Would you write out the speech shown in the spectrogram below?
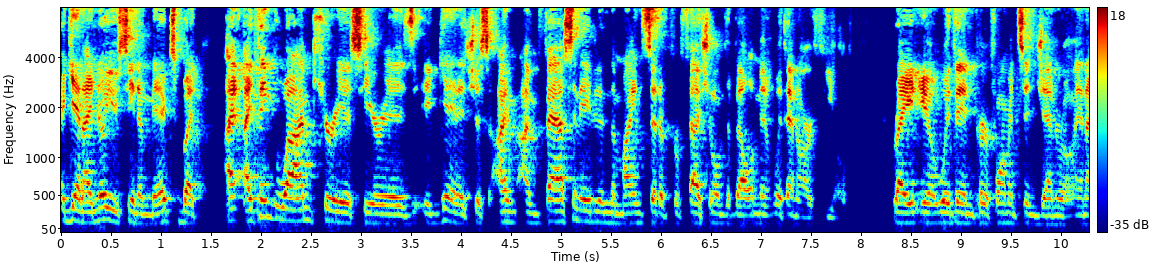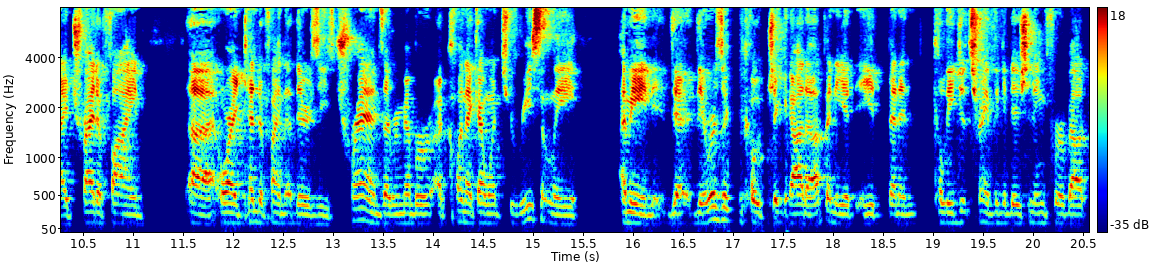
again, I know you've seen a mix, but I, I, think what I'm curious here is again, it's just I'm, I'm fascinated in the mindset of professional development within our field, right? You know, within performance in general, and I try to find, uh, or I tend to find that there's these trends. I remember a clinic I went to recently. I mean, there, there was a coach that got up and he had, he had been in collegiate strength and conditioning for about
